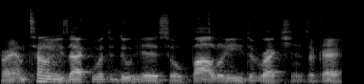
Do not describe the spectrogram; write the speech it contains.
All right, I'm telling you exactly what to do here. So follow these directions. Okay,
